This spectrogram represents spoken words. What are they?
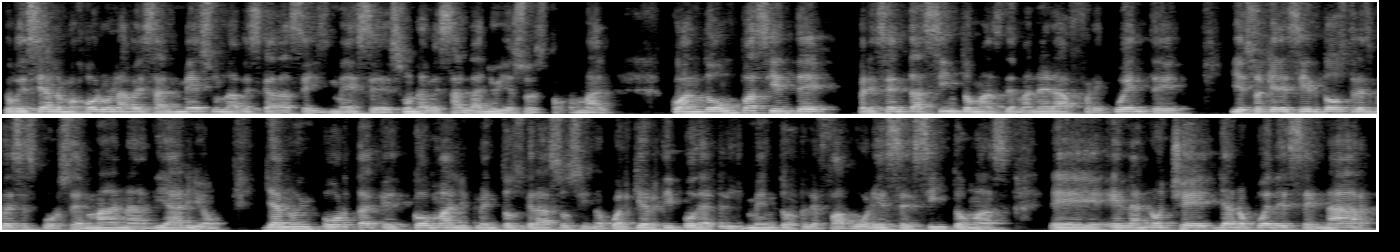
Lo decía, a lo mejor una vez al mes, una vez cada seis meses, una vez al año, y eso es normal. Cuando un paciente presenta síntomas de manera frecuente, y eso quiere decir dos, tres veces por semana, diario, ya no importa que coma alimentos grasos, sino cualquier tipo de alimento le favorece síntomas. Eh, en la noche ya no puede cenar,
